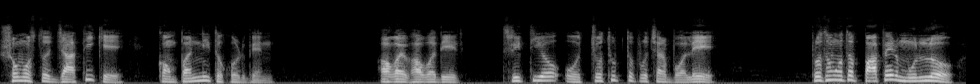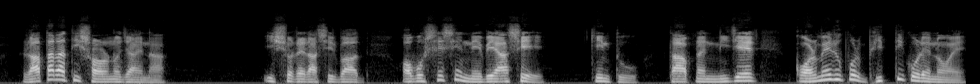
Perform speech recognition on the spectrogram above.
সমস্ত জাতিকে কম্পান্বিত করবেন। অগয় ভাবাদীর তৃতীয় ও চতুর্থ প্রচার বলে, প্রথমত পাপের মূল্য রাতারাতি সরানো যায় না। ঈশ্বরের আশীর্বাদ অবশেষে নেবে আসে, কিন্তু তা আপনার নিজের কর্মের উপর ভিত্তি করে নয়।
